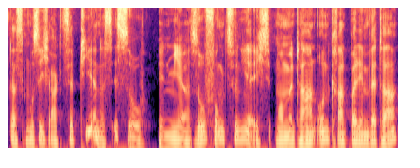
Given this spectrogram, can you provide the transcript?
das muss ich akzeptieren, das ist so in mir. So funktioniere ich momentan und gerade bei dem Wetter.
